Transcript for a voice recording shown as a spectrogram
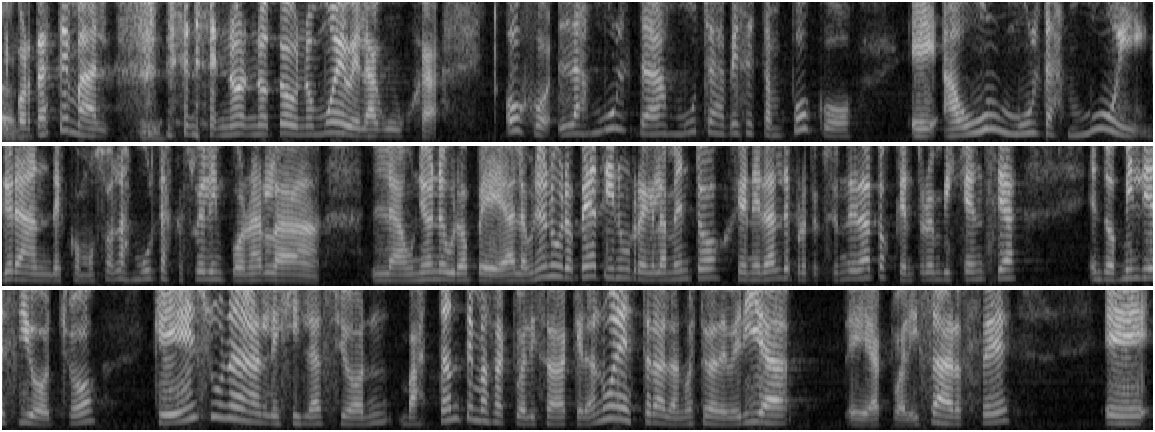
te portaste mal, no, no, todo, no mueve la aguja. Ojo, las multas muchas veces tampoco, eh, aún multas muy grandes, como son las multas que suele imponer la, Unión Europea. La Unión Europea tiene un reglamento general de protección de datos que entró en vigencia en 2018, que es una legislación bastante más actualizada que la nuestra, la nuestra debería eh, actualizarse. Eh,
